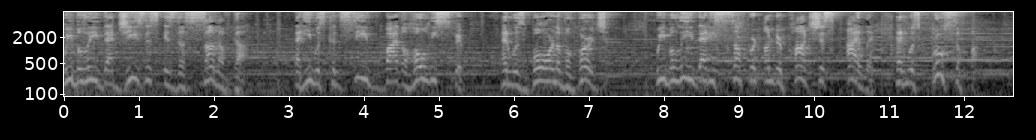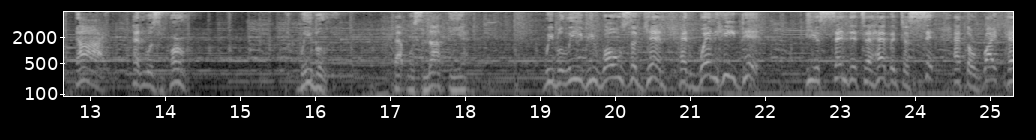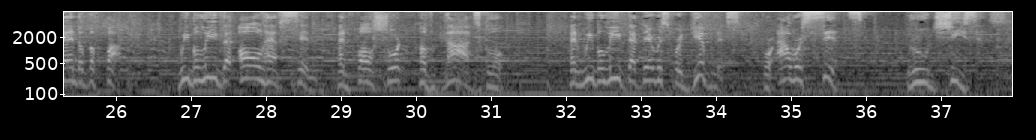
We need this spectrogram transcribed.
We believe that Jesus is the Son of God, that he was conceived by the Holy Spirit and was born of a virgin. We believe that he suffered under Pontius Pilate and was crucified, died, and was buried. But we believe that was not the end. We believe he rose again, and when he did, he ascended to heaven to sit at the right hand of the Father. We believe that all have sinned and fall short of God's glory. And we believe that there is forgiveness for our sins through Jesus.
